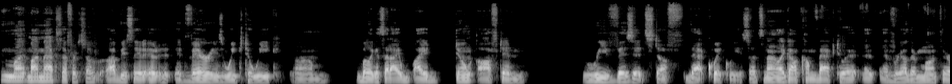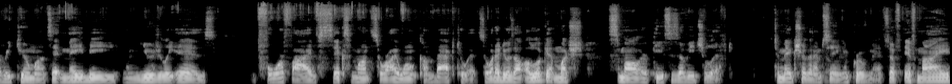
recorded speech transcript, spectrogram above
my, my max effort stuff, obviously it, it, it varies week to week. Um, but like I said, I, I don't often revisit stuff that quickly. So it's not like I'll come back to it every other month or every two months. It may be, and usually is, four, five, six months where I won't come back to it. So what I do is I'll, I'll look at much smaller pieces of each lift to make sure that I'm seeing improvement. So if, if my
